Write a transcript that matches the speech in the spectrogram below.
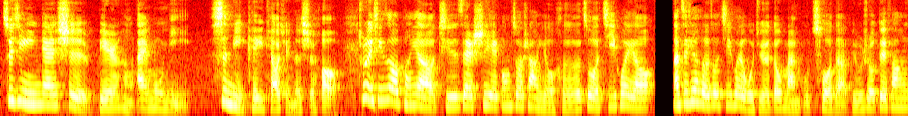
最近应该是别人很爱慕你，是你可以挑选的时候。处女星座的朋友，其实在事业工作上有合作机会哦。那这些合作机会，我觉得都蛮不错的。比如说，对方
